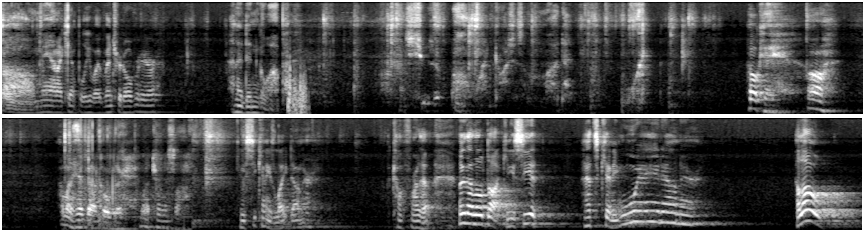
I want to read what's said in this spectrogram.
Oh man, I can't believe I ventured over here and it didn't go up. Shoes are, oh my gosh, it's mud. Okay, oh, I'm gonna head back over there. I'm gonna turn this off. Can you see Kenny's light down there? Look how far that, look at that little dot. Can you see it? That's Kenny way down there. Hello?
